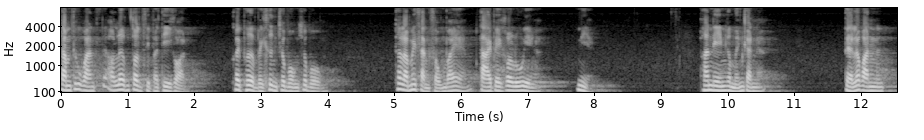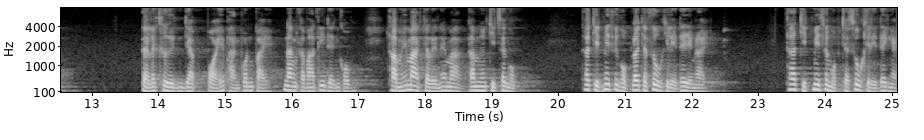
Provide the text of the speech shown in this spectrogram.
ทำทุกวันเอาเริ่มต้นสิบนาทีก่อน ค่อยเพิ่มไปครึ่งชั่วโมงชั่วโมง ถ้าเราไม่สั่งสมไว้ ตายไปก็รู้เองเนี่ยพระเนนก็เหมือนกันนะแต่ละวัน แต่ละคืนอย่าปล่อยให้ผ่านพ้นไป นั่งสมาธิเด่นกลมทำให้มากเจริญให้มากทำจนจิตสงบ ถ้าจิตไม่สงบเราจะสู้กิเลสได้อย่างไร ถ้าจิตไม่สงบจะสู้กิเลสได้ไง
